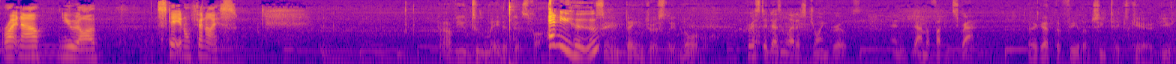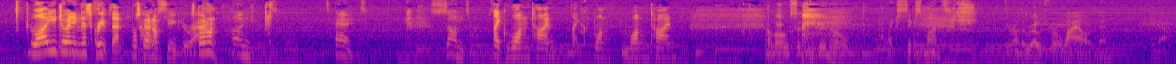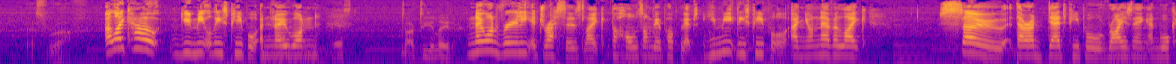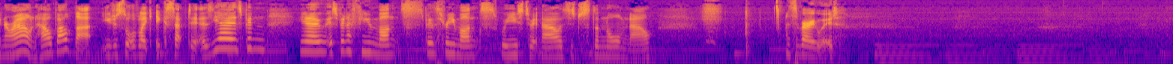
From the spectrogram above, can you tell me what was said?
Right now, you are skating on thin ice. How have you two made it this far? Anywho, Seem dangerously normal. Krista doesn't let us join groups. And I'm a fucking scrapper. I got the feeling she takes care of you. why are you joining this group then? What's going on? saved her What's going on? Hundreds. Tens. Sometimes. Like one time, like one one time. How long since you've been home? Like six months. We were on the road for a while, and then, you know. That's rough. I like how you meet all these people and no one Pissed. Talk to you later. no one really addresses like the whole zombie apocalypse. You meet these people and you're never like so there are dead people rising and walking around. How about that? You just sort of like accept it as yeah, it's been you know, it's been a few months, it's been 3 months. We're used to it now. This is just the norm now. It's very weird.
